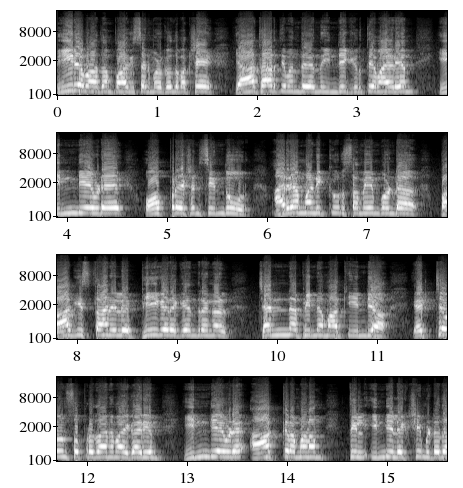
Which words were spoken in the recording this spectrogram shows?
വീരവാദം പാകിസ്ഥാൻ മുഴക്കുന്നു പക്ഷേ യാഥാർത്ഥ്യം എന്ത് എന്ന് ഇന്ത്യ കൃത്യമായി അറിയാം. ഇന്ത്യയുടെ ഓപ്പറേഷൻ സിന്ദൂർ അരമണിക്കൂർ സമയം കൊണ്ട് പാകിസ്ഥാനിലെ ഭീകര കേന്ദ്രങ്ങൾ ചന്ന ഭിന്നമാക്കി ഇന്ത്യ. ഏറ്റവും സുപ്രധാനമായ കാര്യം ഇന്ത്യയുടെ ആക്രമണത്തിൽ ഇന്ത്യ ലക്ഷ്യമിട്ടത്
